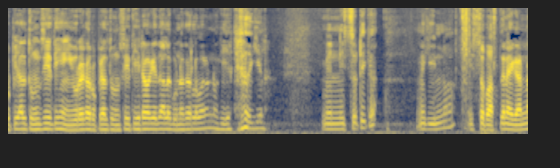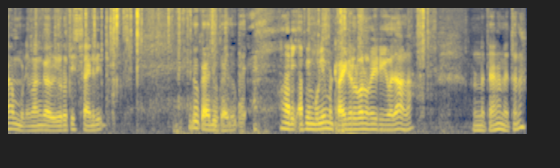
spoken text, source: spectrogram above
රුපියල් තුන්සේ තිහ යුරක රුපියල් තුන්සේ තිරවගේ දාලා ගුණ කරල බලන්න කිය කියලා මෙන්න ඉස්ස ටික මේක ඉන්නවා. ඉස්ස පස්තන ගන්න හම්බුනේ. මංග යුරතිස් සයිනද දුකයි දුකයි දුකයි. හරි අපි මුලින්ම ට්‍රයි කරවල ටික දාලා. ඔන්න තැන මෙතන.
